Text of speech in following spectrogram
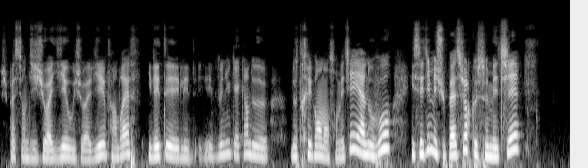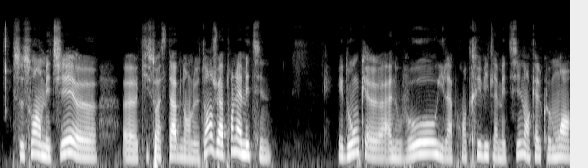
Je sais pas si on dit joaillier ou joaillier. Enfin bref, il était, il est devenu quelqu'un de de très grand dans son métier. Et à nouveau, il s'est dit, mais je suis pas sûr que ce métier, ce soit un métier euh, euh, qui soit stable dans le temps. Je vais apprendre la médecine. Et donc, euh, à nouveau, il apprend très vite la médecine. En quelques mois,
